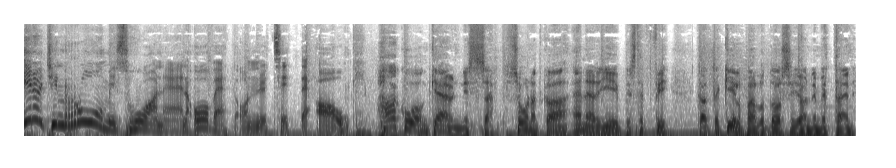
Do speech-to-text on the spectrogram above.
Energyn ruumishuoneen ovet on nyt sitten auki. Haku on käynnissä. Suunnatkaa nrj.fi kautta kilpailut osioon, nimittäin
